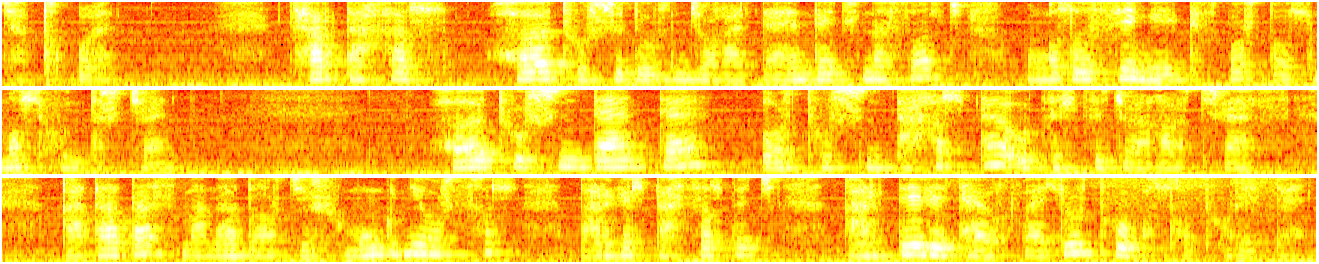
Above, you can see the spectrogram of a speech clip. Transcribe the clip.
чадахгүй байна цар тахал хойд хөршид өрнж байгаа дайнд ажнаас болж Монгол улсын экспорт улмал хүндэрч байна. Хойд хөршин дайнтай, урд хөршин тахалтай үзэлцэж байгаа учраас гадаадаас манад орж ирэх мөнгөний урсгал бараг л тасалдаж гар дээрээ тавих валютгүй болоход хүрээд байна.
